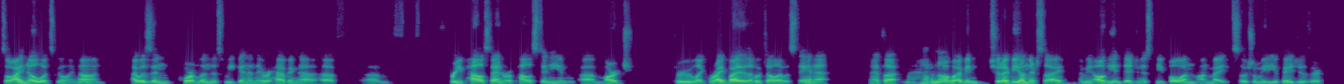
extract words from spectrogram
so i know what's going on. I was in portland this weekend and they were having a, a um, free palestine or a palestinian uh, march through like right by the hotel i was staying at and i thought i don't know i mean should i be on their side i mean all the indigenous people on on my social media pages are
